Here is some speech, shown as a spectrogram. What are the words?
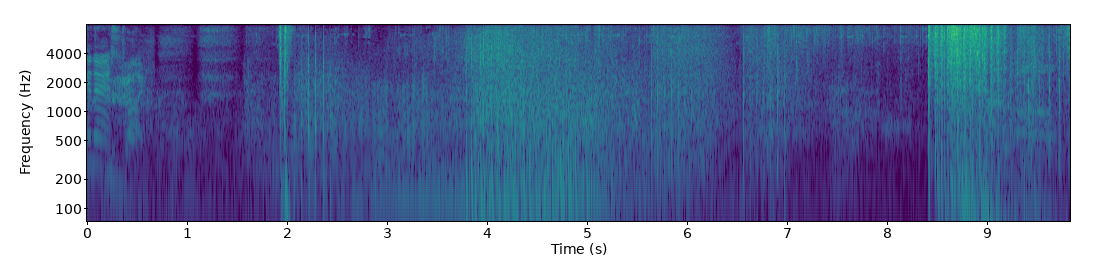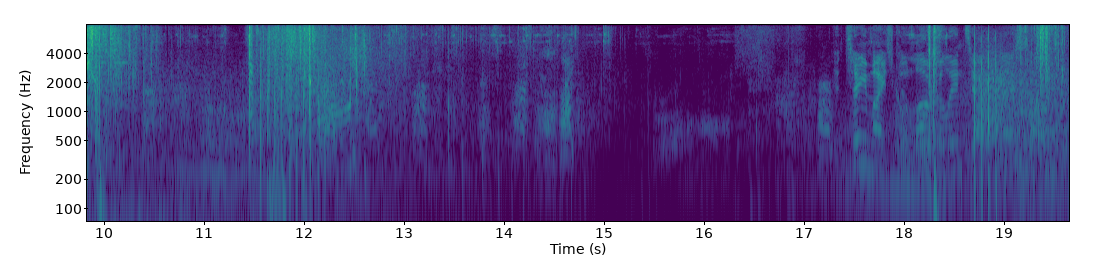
an airstrike. teammates got local intel on their side.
